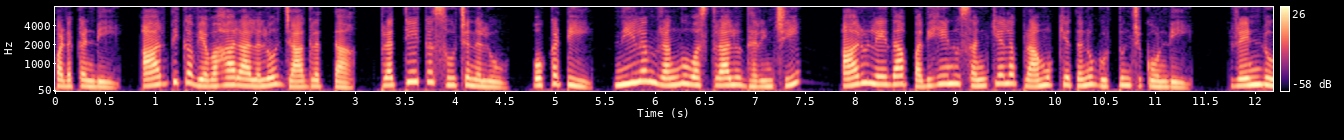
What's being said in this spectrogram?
పడకండి. ఆర్థిక వ్యవహారాలలో జాగ్రత్త. ప్రత్యేక సూచనలు. ఒకటి నీలం రంగు వస్త్రాలు ధరించి ఆరు లేదా పదిహేను సంఖ్యల ప్రాముఖ్యతను గుర్తుంచుకోండి. రెండు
